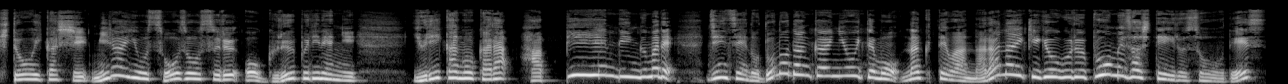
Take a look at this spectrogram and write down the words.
人を生かし未来を創造するをグループ理念に、ゆりかごからハッピーエンディングまで人生のどの段階においてもなくてはならない企業グループを目指しているそうです。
